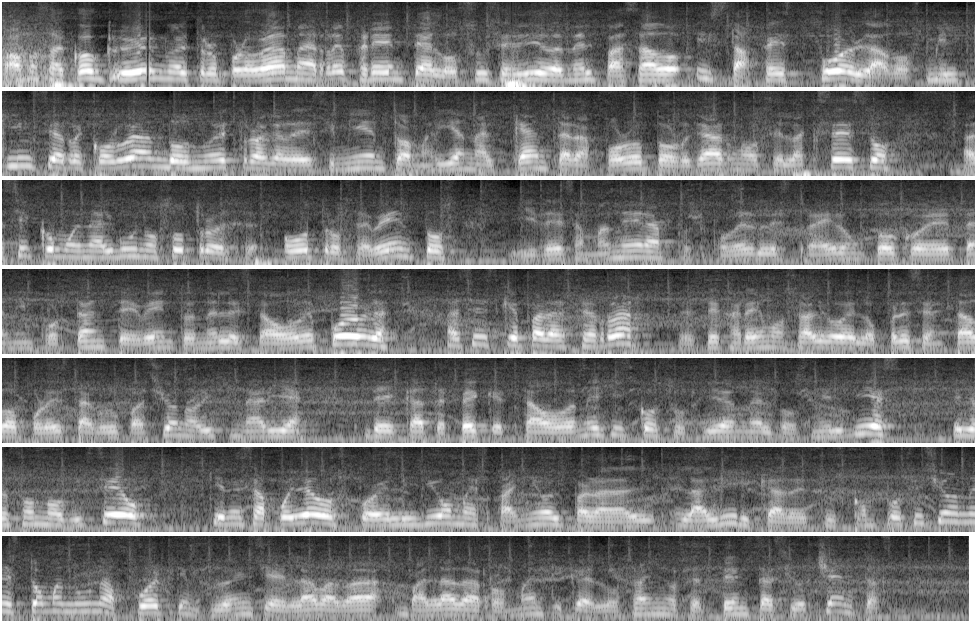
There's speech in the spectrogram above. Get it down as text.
Vamos a concluir nuestro programa referente a lo sucedido en el pasado IstaFest Puebla 2015, recordando nuestro agradecimiento a Mariana Alcántara por otorgarnos el acceso así como en algunos otros, otros eventos y de esa manera pues poderles traer un poco de tan importante evento en el estado de Puebla. Así es que para cerrar les dejaremos algo de lo presentado por esta agrupación originaria de Catepec, Estado de México, surgida en el 2010. Ellos son Odiseo, quienes apoyados por el idioma español para la lírica de sus composiciones toman una fuerte influencia de la balada romántica de los años 70 y 80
